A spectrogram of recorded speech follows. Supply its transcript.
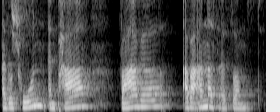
Also schon ein paar, vage, aber anders als sonst.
